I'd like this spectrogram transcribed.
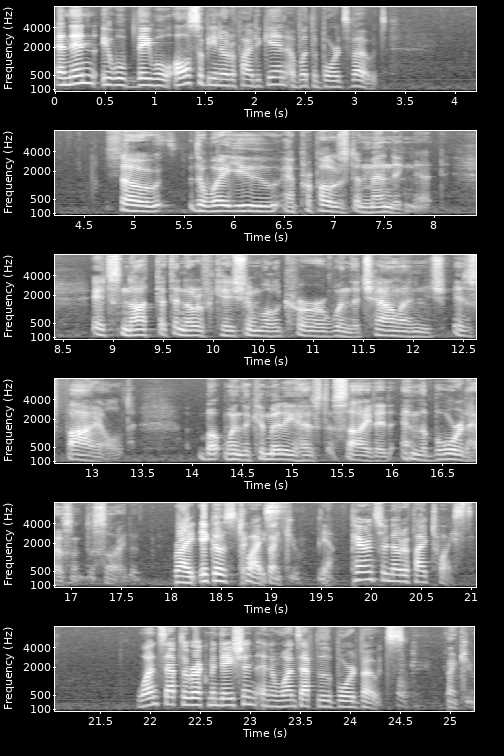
And then it will, they will also be notified again of what the board's vote. So the way you have proposed amending it, it's not that the notification will occur when the challenge is filed, but when the committee has decided and the board hasn't decided. Right, it goes Okay, twice. thank you. Yeah, parents are notified twice. Once after the recommendation and then once after the board votes. Okay, thank you.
